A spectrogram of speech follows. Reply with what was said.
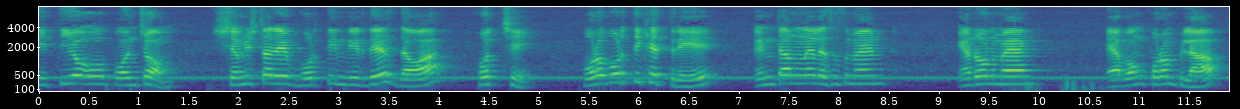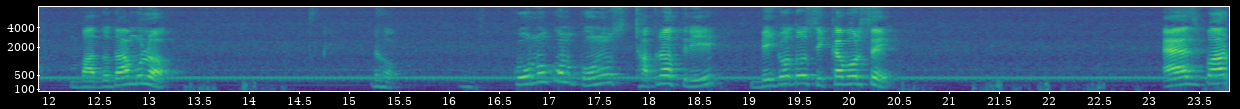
তৃতীয় ও পঞ্চম সেমিস্টারে ভর্তির নির্দেশ দেওয়া হচ্ছে। পরবর্তী ক্ষেত্রে ইন্টারনাল অ্যাসেসমেন্ট এনরোলমেন্ট এবং ফর্ম ফিল আপ বাধ্যতামূলক। দেখো, কোনো কোন, কোনো ছাত্রছাত্রী বিগত শিক্ষাবর্ষে as per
